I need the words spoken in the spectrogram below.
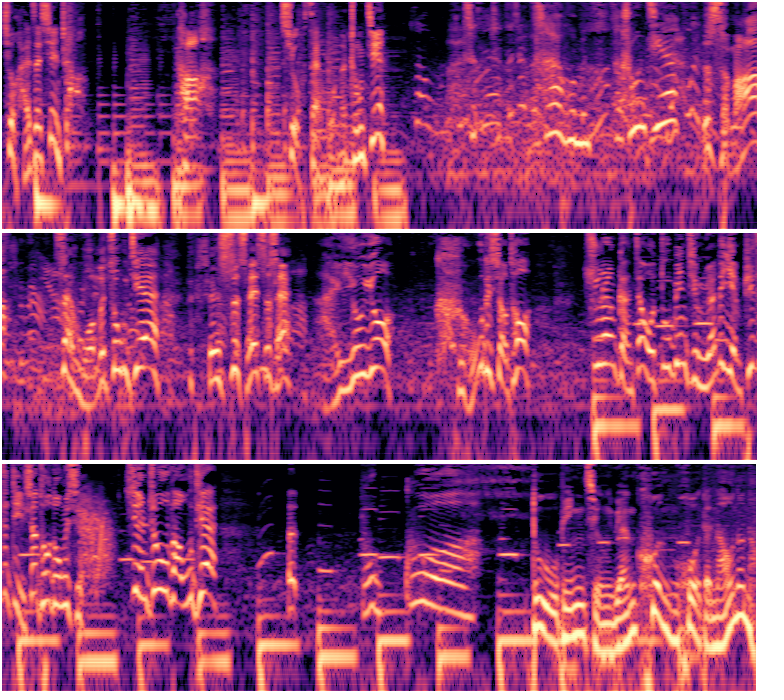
就还在现场，他就在我们中间。在在我们中间？什么？在我们中间？是谁？是谁？哎呦呦！可恶的小偷，居然敢在我渡边警员的眼皮子底下偷东西，简直无法无天！呃，不过，杜宾警员困惑的挠挠脑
